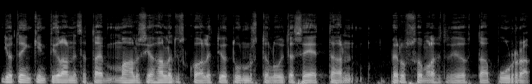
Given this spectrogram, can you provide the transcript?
jotenkin tilannetta tai mahdollisia hallituskoalitiotunnusteluita se, että on perussuomalaiset johtaa Purra,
